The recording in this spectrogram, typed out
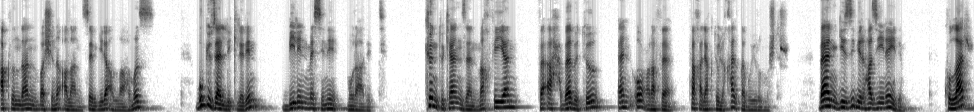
aklından başını alan sevgili Allah'ımız, bu güzelliklerin bilinmesini murad etti. Küntü kenzen mahfiyen fe ahbebtu en u'rafe fe halaktul halka buyurulmuştur. Ben gizli bir hazineydim. Kullar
